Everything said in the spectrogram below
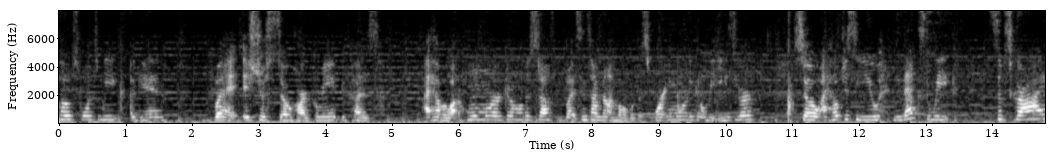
post once a week again, but it's just so hard for me because I have a lot of homework and all this stuff, but since I'm not involved with the sport anymore, I think it'll be easier. So I hope to see you next week. Subscribe,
